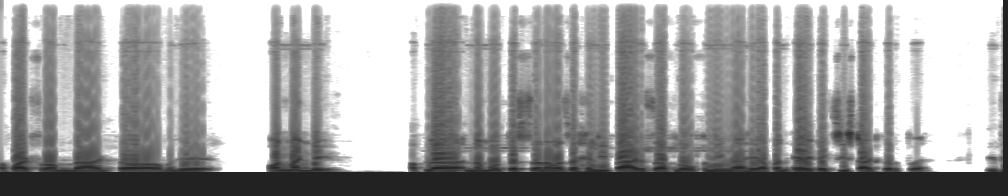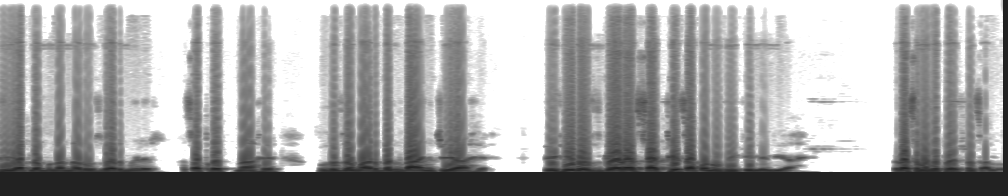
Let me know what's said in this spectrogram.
अपार्ट फ्रॉम दॅट म्हणजे ऑन मंडे आपला नमो तस्स नावाचं हेलिपॅडचं आपलं ओपनिंग आहे. आपण एअर टॅक्सी स्टार्ट करतोय. तिथेही आपल्या मुलांना रोजगार मिळेल असा प्रयत्न आहे. टुरिझम अर्बन बँक जी आहे तेही रोजगारासाठीच आपण उभी केलेली आहे. तर असे माझे प्रयत्न चालू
